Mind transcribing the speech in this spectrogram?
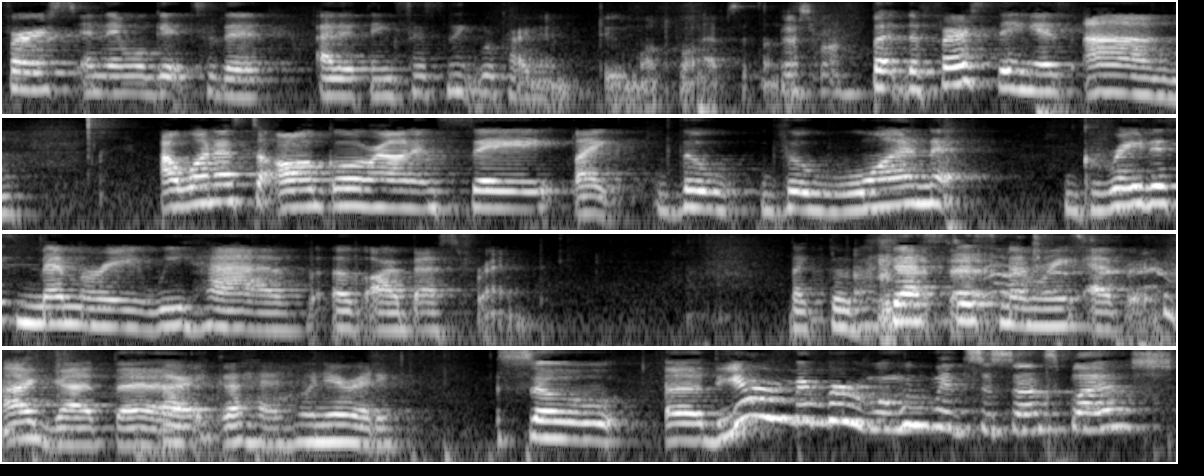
first, and then we'll get to the other things. I think we're probably gonna do multiple episodes on this. That's fine. But the first thing is, um, I want us to all go around and say like the the one greatest memory we have of our best friend. Like the bestest memory ever. I got that. All right, go ahead when you're ready. So, uh, do y'all remember when we went to Sunsplash?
